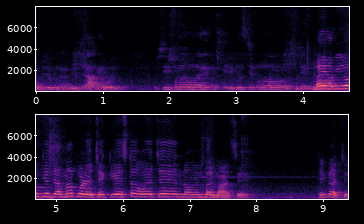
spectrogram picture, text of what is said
অভিযোগ এনার বিরুদ্ধে আগে হয়েছে। সেই ভাই অভিযোগ যে জমা পড়েছে কেসটা হয়েছে নভেম্বর মাসে। ঠিক আছে?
